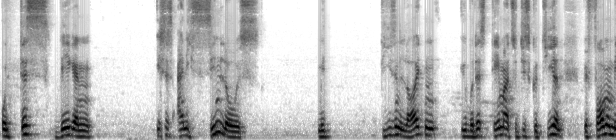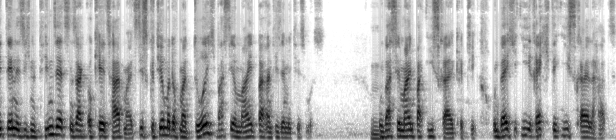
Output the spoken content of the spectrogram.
und deswegen ist es eigentlich sinnlos, mit diesen Leuten über das Thema zu diskutieren, bevor man mit denen sich nicht hinsetzt und sagt, okay, jetzt halt mal, jetzt diskutieren wir doch mal durch, was ihr meint bei Antisemitismus. Mhm. Und was ihr meint bei Israel-Kritik und welche Rechte Israel hat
